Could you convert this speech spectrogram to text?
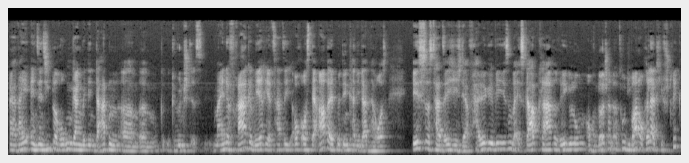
weil ein sensiblerer Umgang mit den Daten ähm, ähm gewünscht ist. Meine Frage wäre jetzt tatsächlich auch aus der Arbeit mit den Kandidaten heraus, ist es tatsächlich der Fall gewesen, weil es gab klare Regelungen auch in Deutschland dazu, die waren auch relativ strikt,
